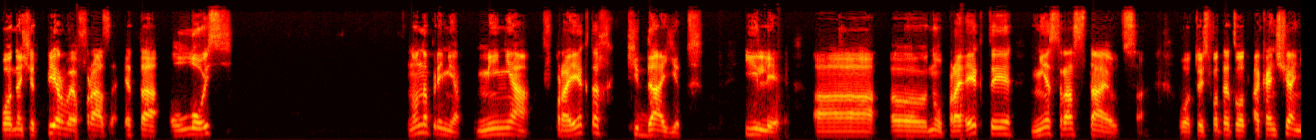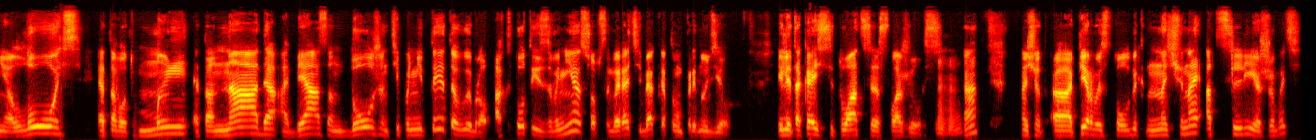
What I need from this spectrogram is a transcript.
Вот, значит, первая фраза – это лось. Ну, например, меня в проектах кидает. Или, а, э, ну, проекты не срастаются. Вот, то есть вот это вот окончание лось, это вот мы, это надо, обязан, должен. Типа не ты это выбрал, а кто-то извне, собственно говоря, тебя к этому принудил. Или такая ситуация сложилась. Мгм. да? Значит, а, первый столбик. Начинай отслеживать,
